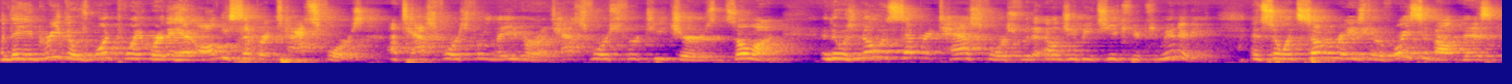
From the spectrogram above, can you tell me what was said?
and they agreed there was one point where they had all these separate task force a task force for labor a task force for teachers and so on. And there was no separate task force for the LGBTQ community. And so when some raised their voice about this,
